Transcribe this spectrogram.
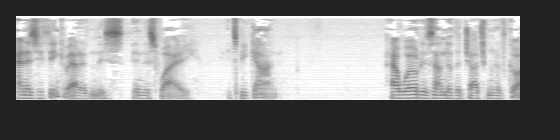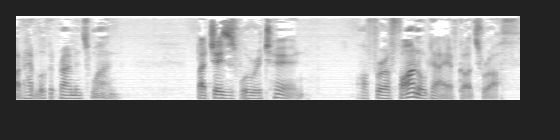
And as you think about it in this, in this way, it's begun. Our world is under the judgment of God. Have a look at Romans 1. But Jesus will return for a final day of God's wrath,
